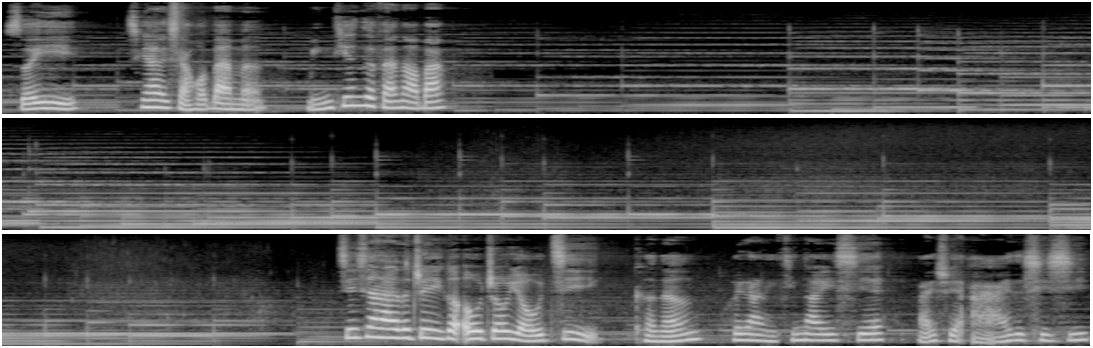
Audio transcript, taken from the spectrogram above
所以，亲爱的小伙伴们，明天再烦恼吧。接下来的这一个欧洲游记，可能会让你听到一些白雪皑皑的气息。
